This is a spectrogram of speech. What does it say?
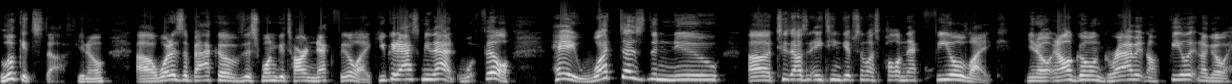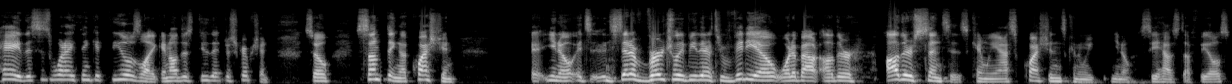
look at stuff. You know, uh, what does the back of this one guitar neck feel like? You could ask me that, Phil. Hey, what does the new uh, 2018 Gibson Les Paul neck feel like? You know, and I'll go and grab it and I'll feel it and I'll go, hey, this is what I think it feels like, and I'll just do that description. So something, a question Eh, you know, it's instead of virtually be there through video, what about other other senses? Can we ask questions? Can we, you know, see how stuff feels?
